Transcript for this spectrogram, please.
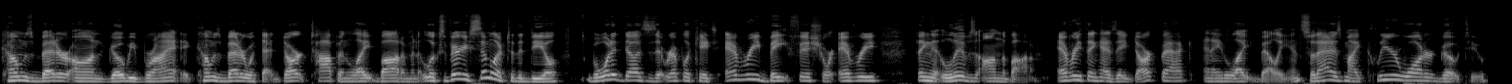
comes better on Goby Bryant. It comes better with that dark top and light bottom, and it looks very similar to the deal, but what it does is it replicates every bait fish or everything that lives on the bottom. Everything has a dark back and a light belly, and so that is my clear water go-to.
